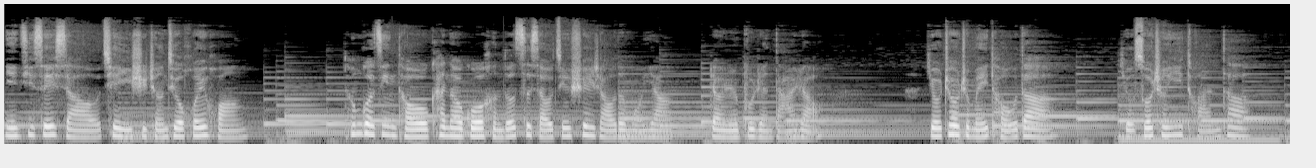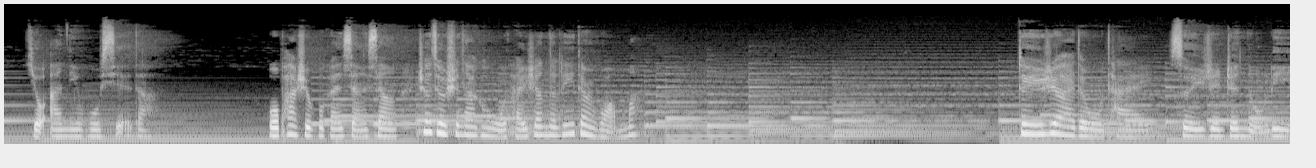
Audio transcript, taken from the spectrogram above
年纪虽小，却已是成就辉煌。通过镜头看到过很多次小静睡着的模样，让人不忍打扰。有皱着眉头的，有缩成一团的，有安宁无邪的。我怕是不敢想象，这就是那个舞台上的 leader 王吗？对于热爱的舞台，所以认真努力；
